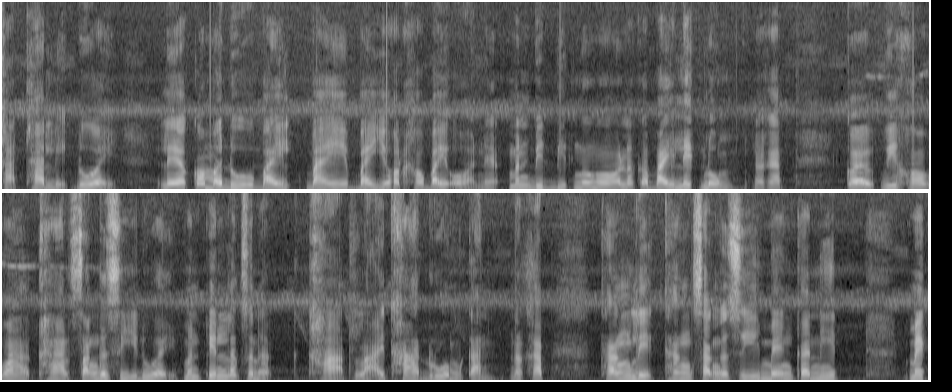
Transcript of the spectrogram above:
ขาดธาตุเหล็กด้วย แล้วก็มาดูใบใบใบยอดเขาใบอ่อนเนี่ยมันบิดบิดงอๆแล้วก็ใบเล็กลงนะครับ ก็วิเคราะห์ว่าขาดสังกะสีด้วย มันเป็นลักษณะ ขาดหลายธาตุรวมกันนะครับ ทั้งเหล็กทั้งสังกะสีแมงกานีสแมก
